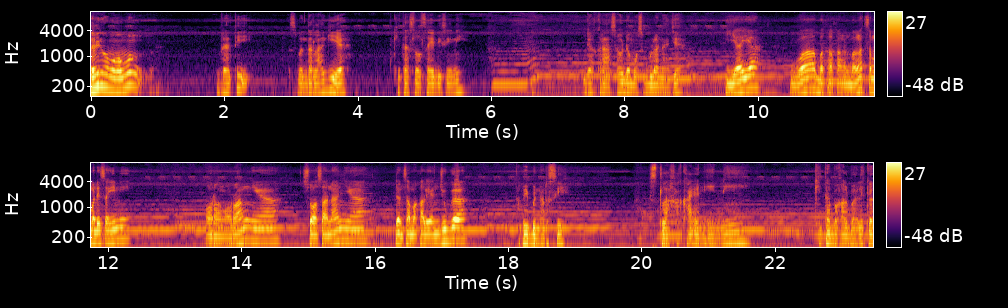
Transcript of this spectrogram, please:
tapi ngomong-ngomong, berarti sebentar lagi ya kita selesai di sini. Gak kerasa udah mau sebulan aja. Iya ya, gua bakal kangen banget sama desa ini. Orang-orangnya, suasananya, dan sama kalian juga. Tapi bener sih, setelah KKN ini, kita bakal balik ke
